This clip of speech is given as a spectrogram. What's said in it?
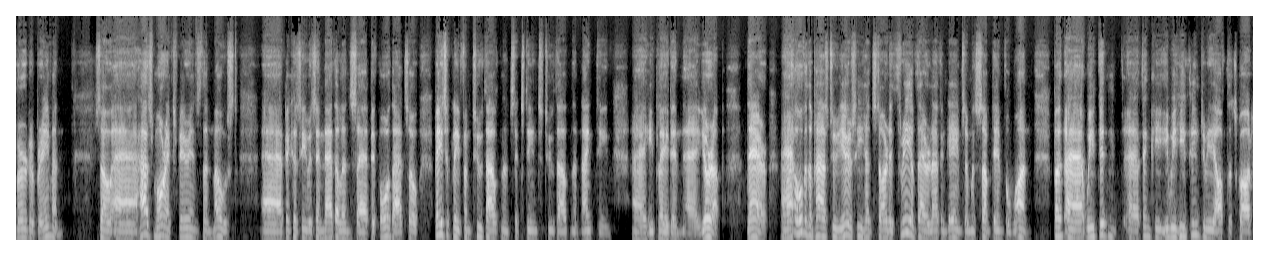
Werder Bremen so uh, has more experience than most uh, because he was in Netherlands uh, before that. So basically, from 2016 to 2019, uh, he played in uh, Europe. There, uh, over the past two years, he had started three of their 11 games and was subbed in for one. But we didn't think he, he he seemed to be off the squad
